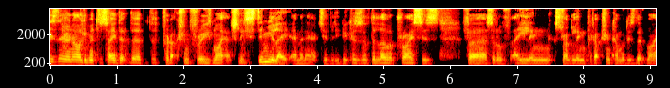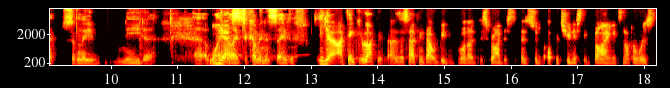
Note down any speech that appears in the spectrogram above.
Is there an argument to say that the, the production freeze might actually stimulate M&A activity because of the lower prices for sort of ailing, struggling production companies that might suddenly need a, a white yes. knight to come in and save them? Yeah, I think, like as I said, I think that would be what I describe as, as sort of opportunistic buying. It's not always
